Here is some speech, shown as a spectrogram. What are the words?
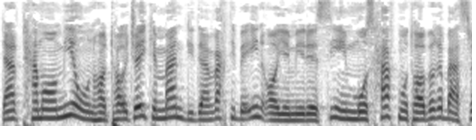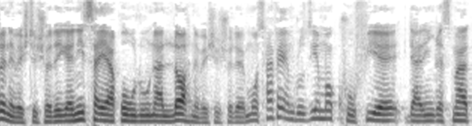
در تمامی اونها تا جایی که من دیدم وقتی به این آیه می‌رسیم مصحف مطابق بصره نوشته شده یعنی سیقولون الله نوشته شده. مصحف امروزی ما کوفیه در این قسمت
